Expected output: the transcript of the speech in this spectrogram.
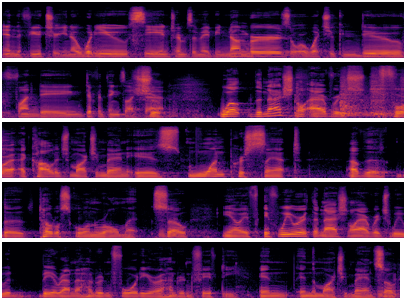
in the future? You know, what do you see in terms of maybe numbers or what you can do, funding, different things like Sure. that? Well, the national average for a college marching band is 1% of the, the total school enrollment. So, you know, if, if we were at the national average, we would be around 140 or 150 in, in the marching band. So, you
